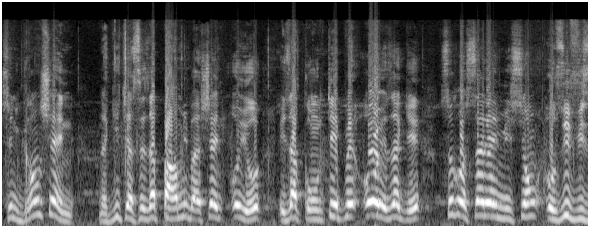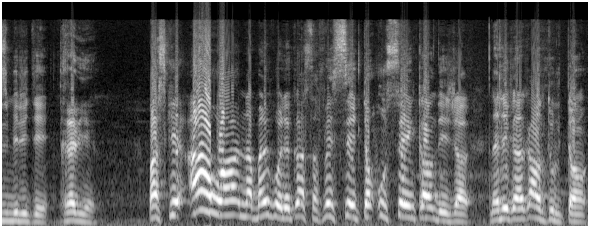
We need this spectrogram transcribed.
c'est une grande chaîne na kinshasa eza parmi bachaîne oyo eza compte mpe oyo eza ke soki osali émission ozwi visibilité très bien parce que awa nabandi koleka ça fait 7 ans ou 5 ans déjà nalekalaka en tout le temps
